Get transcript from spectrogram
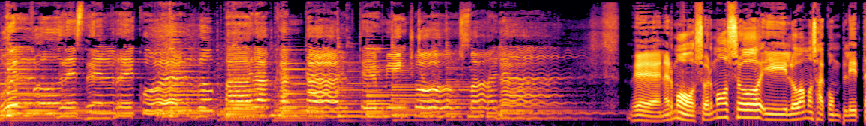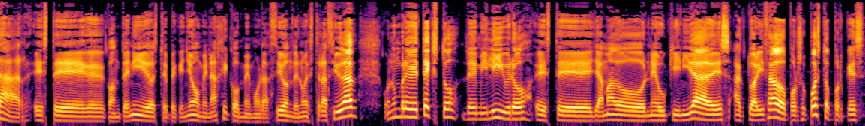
Vuelvo desde el recuerdo para cantarte mi chosmalal. Bien, hermoso, hermoso, y lo vamos a completar este contenido, este pequeño homenaje y conmemoración de nuestra ciudad, con un breve texto de mi libro este, llamado Neuquinidades, actualizado por supuesto porque es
